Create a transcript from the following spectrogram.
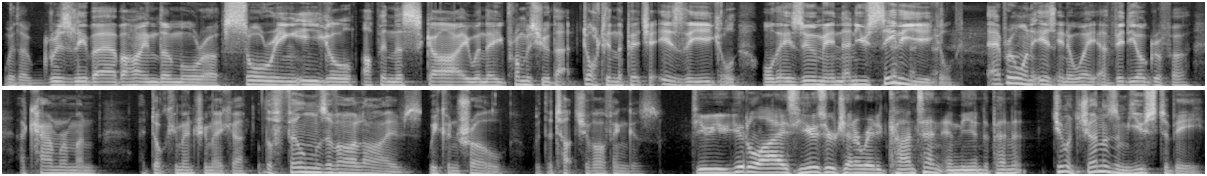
with a grizzly bear behind them or a soaring eagle up in the sky when they promise you that dot in the picture is the eagle, or they zoom in and you see the eagle. Everyone is, in a way, a videographer, a cameraman, a documentary maker. The films of our lives we control with the touch of our fingers. Do you utilize user generated content in The Independent? Do you know what? Journalism used to be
